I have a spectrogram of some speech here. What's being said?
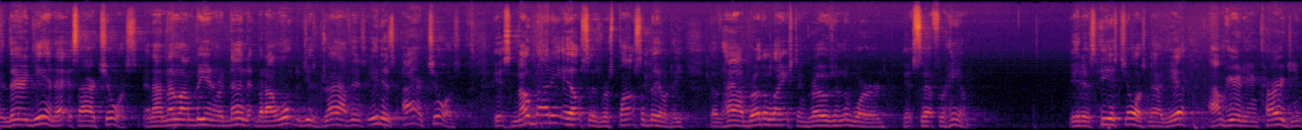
And there again, that is our choice. And I know I'm being redundant, but I want to just drive this. It is our choice. It's nobody else's responsibility of how Brother Langston grows in the Word except for him. It is his choice. Now, yeah, I'm here to encourage him.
